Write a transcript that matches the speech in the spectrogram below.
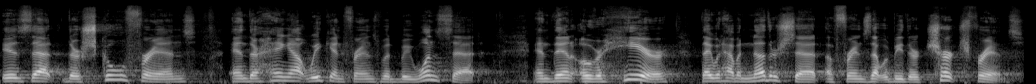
is that their school friends and their hangout weekend friends would be one set. And then over here, they would have another set of friends that would be their church friends.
